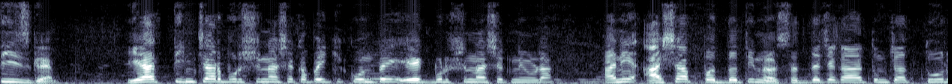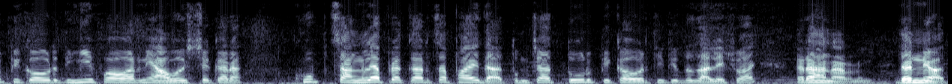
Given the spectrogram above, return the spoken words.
तीस ग्रॅम. या तीन चार बुरशीनाशकापैकी कोणतंही एक बुरशीनाशक निवडा. आणि अशा पद्धतीनं सध्याच्या काळात तुमच्या तूर पिकावरती ही फवारणी अवश्य करा. खूप चांगल्या प्रकारचा फायदा तुमच्या तूर पिकावरती तिथं झाल्याशिवाय राहणार नाही. धन्यवाद.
